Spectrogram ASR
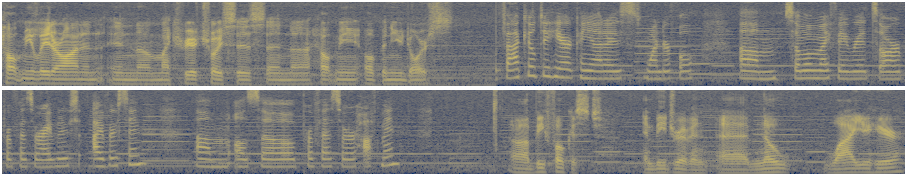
help me later on in, in uh, my career choices and uh, help me open new doors. The faculty here at Cañada is wonderful. Um, some of my favorites are Professor Ivers Iverson, um, also Professor Hoffman. Uh, be focused and be driven. know why you're here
